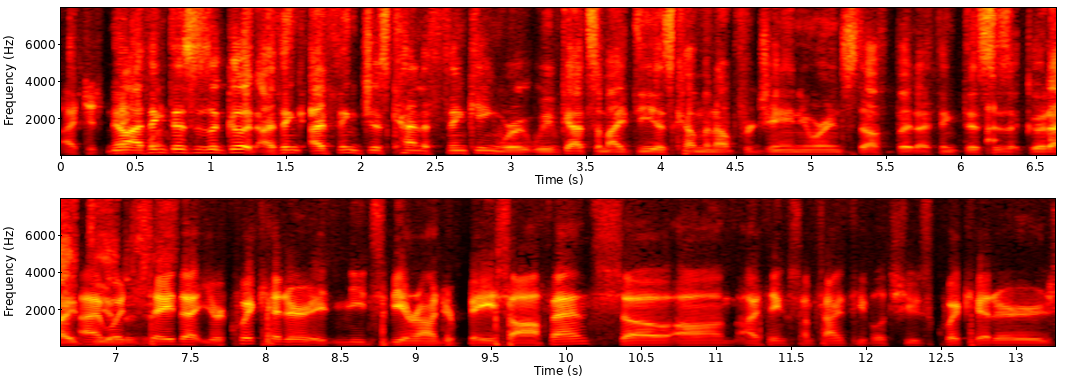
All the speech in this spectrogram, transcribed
I just. No, I think this is a good. I think I think just kind of thinking we're we've got some ideas coming up for January and stuff, but I think this is a good idea. I would just- say that your quick hitter it needs to be around your base offense. So um, I think sometimes people choose quick hitters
